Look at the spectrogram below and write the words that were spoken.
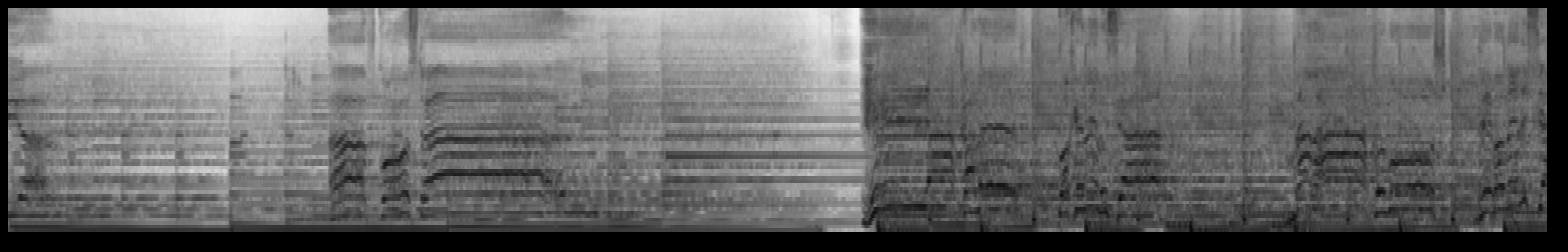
надія, а в когось страх. Гілля кале похилилося, мама кому ж не молилися,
